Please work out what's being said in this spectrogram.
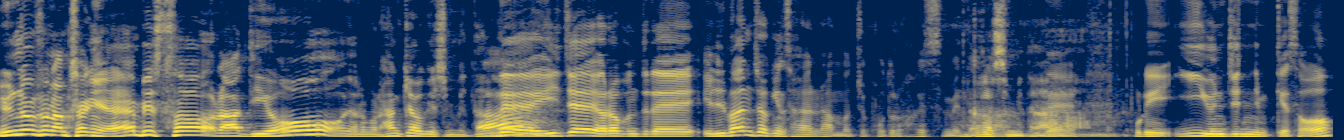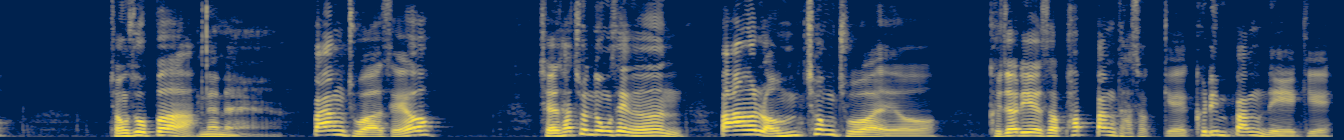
윤정수 남창희의 미스터 라디오 여러분 함께하고 계십니다. 네, 이제 여러분들의 일반적인 사연을 한번 좀 보도록 하겠습니다. 그렇습니다. 네, 우리 이윤진님께서 정수 오빠 네네. 빵 좋아하세요? 제 사촌 동생은 빵을 엄청 좋아해요. 그 자리에서 팥빵 5개, 크림빵 4개,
